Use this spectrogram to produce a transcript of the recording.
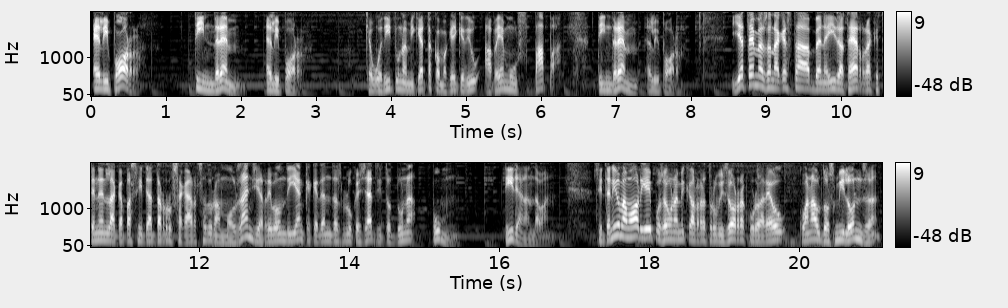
Heliport. Tindrem heliport. Que ho he dit una miqueta com aquell que diu Habemus Papa. Tindrem heliport. Hi ha temes en aquesta beneïda terra que tenen la capacitat d'arrossegar-se durant molts anys i arriba un dia en què queden desbloquejats i tot d'una, pum, tiren endavant. Si teniu memòria i poseu una mica el retrovisor, recordareu quan el 2011,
